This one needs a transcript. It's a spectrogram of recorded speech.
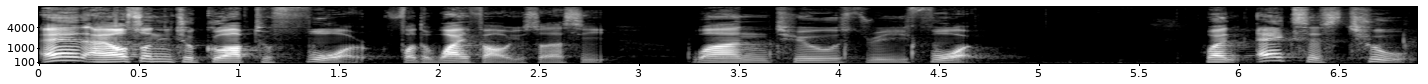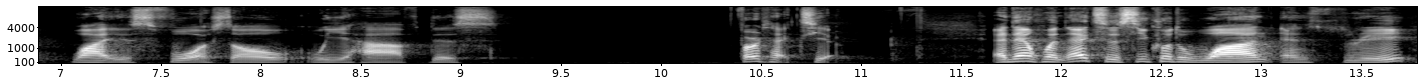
And I also need to go up to 4 for the y value. So let's see, 1, 2, 3, 4. When x is 2, y is 4, so we have this vertex here. And then when x is equal to 1 and 3,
